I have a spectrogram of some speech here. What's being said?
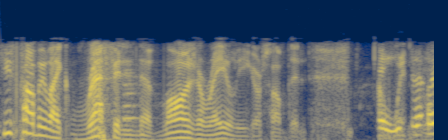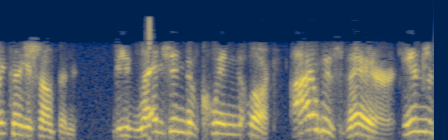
He's probably like refing in the lingerie league or something. Hey, let me tell you something. The legend of Quinn. Look, I was there in the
